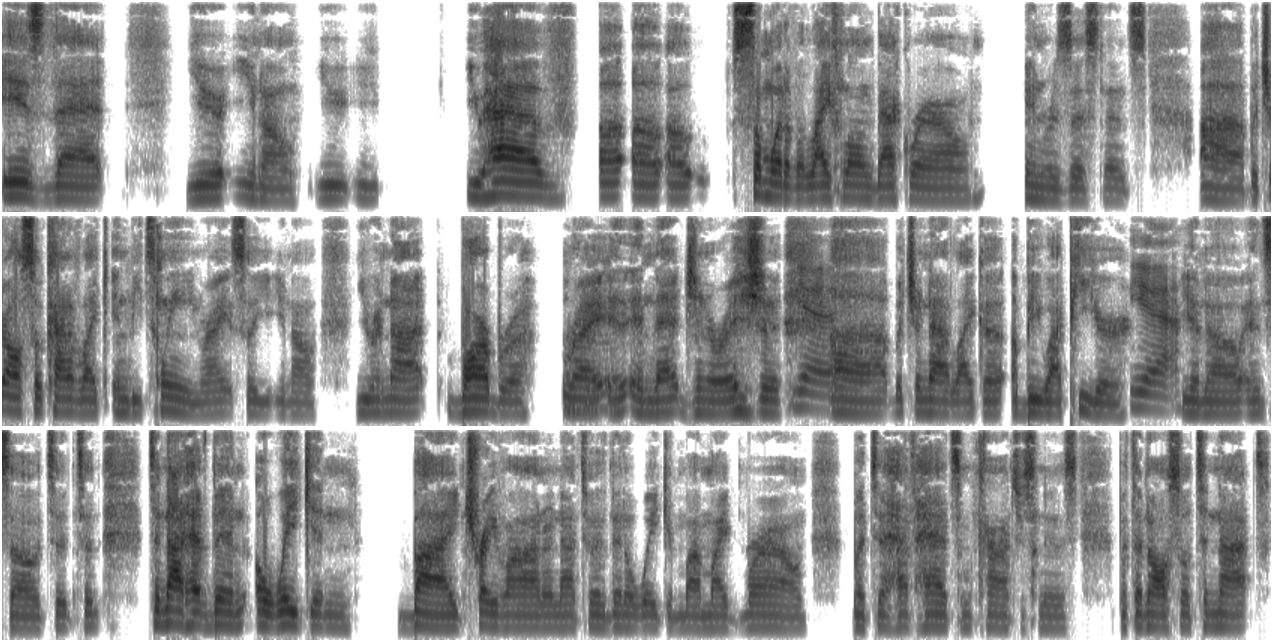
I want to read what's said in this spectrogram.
is that you're you know you you you have a, a, a somewhat of a lifelong background in resistance, uh, but you're also kind of like in between, right? So you know you are not Barbara, right, Mhm. in, in that generation yeah uh, but you're not like a, a BYPer, yeah you know, and so to, to, to not have been awakened by Trayvon or not to have been awakened by Mike Brown, but to have had some consciousness, but then also to not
